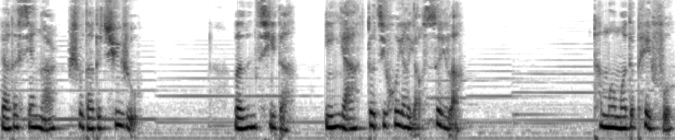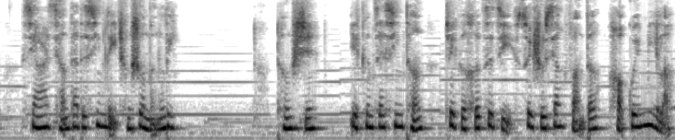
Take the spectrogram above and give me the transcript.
聊到仙儿受到的屈辱，文文气的银牙都几乎要咬碎了。他默默的佩服仙儿强大的心理承受能力，同时也更加心疼这个和自己岁数相仿的好闺蜜了。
